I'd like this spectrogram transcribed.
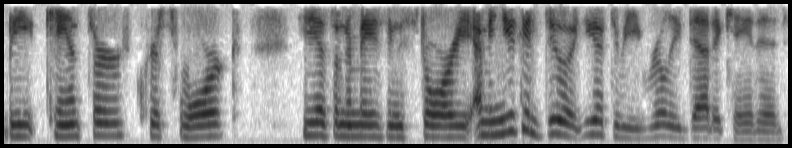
beat cancer. Chris Wark. He has an amazing story. I mean, you can do it. You have to be really dedicated.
